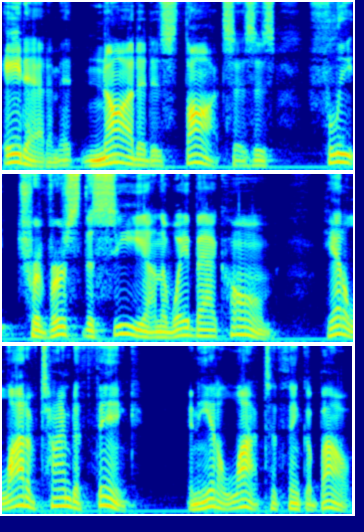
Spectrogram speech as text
ate at him. It gnawed at his thoughts as his fleet traversed the sea on the way back home. He had a lot of time to think and he had a lot to think about.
